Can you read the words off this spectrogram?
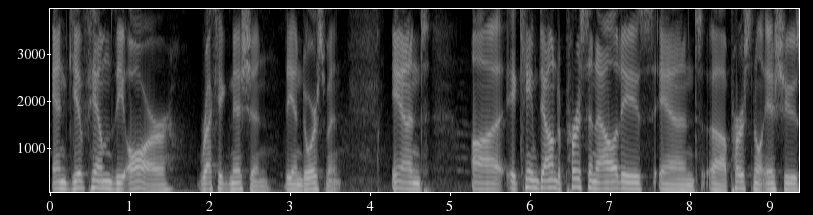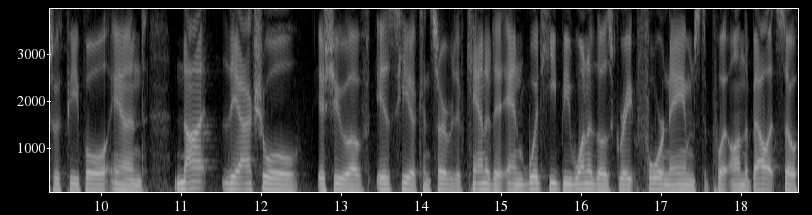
and give him the R recognition, the endorsement. And uh, it came down to personalities and uh, personal issues with people and not the actual issue of is he a conservative candidate and would he be one of those great four names to put on the ballot? So,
